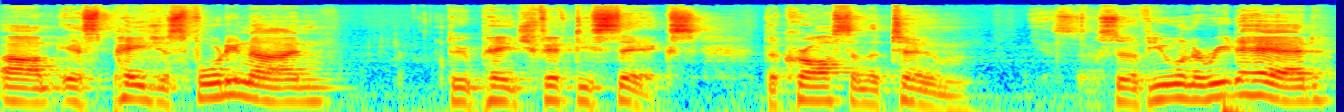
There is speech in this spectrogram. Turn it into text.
um, is pages 49 through page 56, the cross and the tomb. Yes, sir. So if you want to read ahead,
